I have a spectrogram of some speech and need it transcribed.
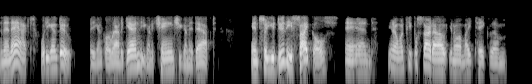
And then act. What are you going to do? Are you going to go around again? You're going to change. You're going to adapt. And so you do these cycles, and you know when people start out, you know it might take them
